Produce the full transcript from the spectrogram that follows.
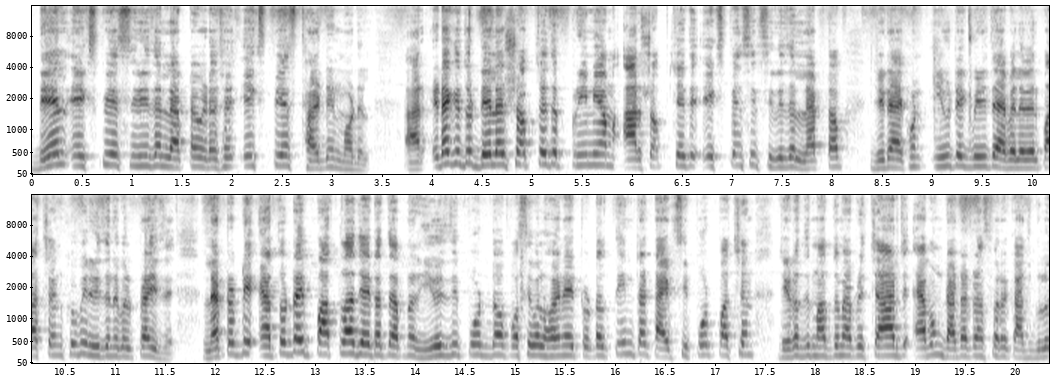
ডেল এক্সপিএস সিরিজের ল্যাপটপ এটা হচ্ছে এক্সপিএস থার্টিন মডেল আর এটা কিন্তু ডেলের সবচাইতে প্রিমিয়াম আর সবচাইতে এক্সপেন্সিভ সিরিজের ল্যাপটপ, যেটা এখন ইউটেক বিডিতে অ্যাভেলেবেল পাচ্ছেন খুবই রিজনেবল প্রাইসে ল্যাপটপটি এতটাই পাতলা যে এটাতে আপনার ইউএসবি পোর্ট দেওয়া পসিবল হয় না টোটাল তিনটা টাইপ সি পোর্ট পাচ্ছেন, যেটার মাধ্যমে আপনি চার্জ এবং ডাটা ট্রান্সফারের কাজগুলো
